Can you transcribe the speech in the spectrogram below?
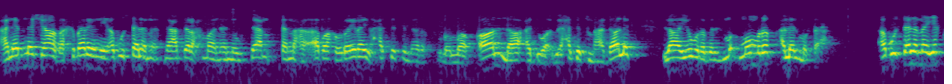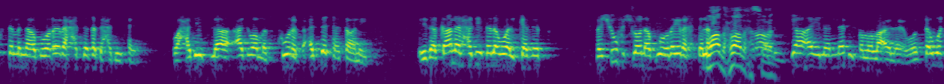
عن ابن شهاب أخبرني أبو سلمة بن عبد الرحمن أنه سم- سمع أبا هريرة يحدث أن رسول الله قال لا عدوى ويحدث مع ذلك لا يورد الممرض على المصح أبو سلمة يقسم أن أبو هريرة حدث بحديثين وحديث لا عدوى مذكورة بعدة أسانيد. إذا كان الحديث الأول كذب فشوف شلون أبو هريرة اختلف. واضح واضح السؤال. جاء إلى النبي صلى الله عليه وسلم وسوى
